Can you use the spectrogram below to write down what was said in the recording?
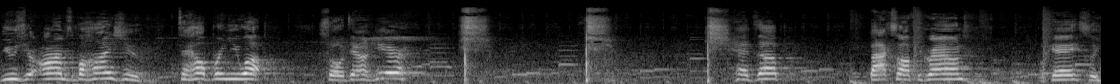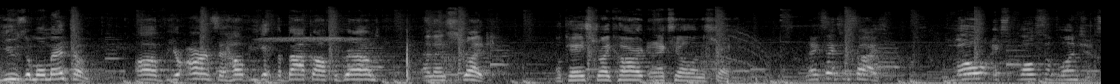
Use your arms behind you to help bring you up. So down here, heads up, backs off the ground. Okay, so use the momentum of your arms to help you get the back off the ground and then strike. Okay, strike hard and exhale on the strike. Next exercise, low explosive lunges.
